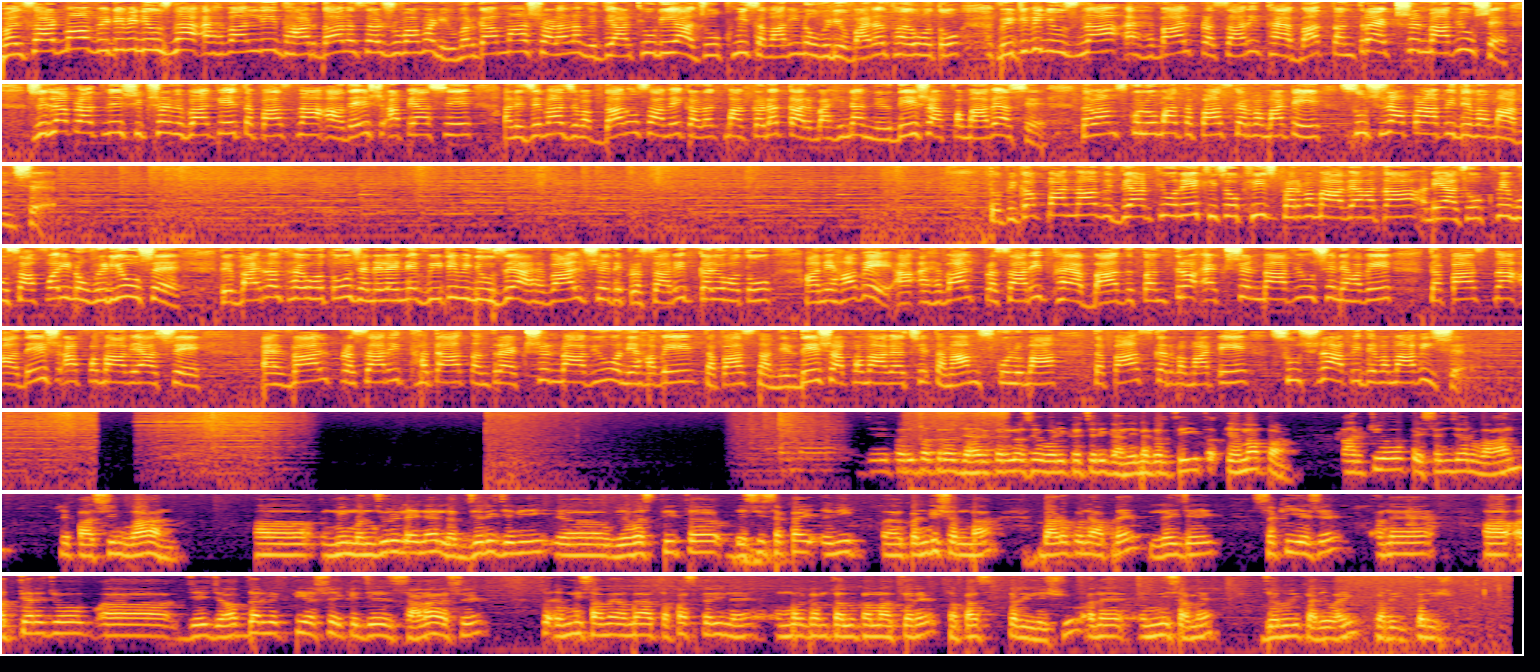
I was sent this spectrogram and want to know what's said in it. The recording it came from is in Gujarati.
વલસાડમાં વીટીવી ન્યૂઝના અહેવાલની ધારદાર અસર જોવા મળી. ઉમરગામમાં શાળાના વિદ્યાર્થીઓની આ જોખમી સવારીનો વીડિયો વાયરલ થયો હતો. વીટીવી ન્યૂઝના અહેવાલ પ્રસારિત થયા બાદ તંત્ર એક્શનમાં આવ્યું છે. જિલ્લા પ્રાથમિક શિક્ષણ વિભાગે તપાસના આદેશ આપ્યા છે અને જેમાં જવાબદારો સામે કડકમાં કડક કાર્યવાહીના નિર્દેશ આપવામાં આવ્યા છે. તમામ સ્કૂલોમાં તપાસ કરવા માટે સૂચના પણ આપી દેવામાં આવી છે. તો પિકઅપ વાનમાં વિદ્યાર્થીઓને ખીચોખીચ ભરવામાં આવ્યા હતા અને આ જોખમી મુસાફરીનો વીડિયો છે તે વાયરલ થયો હતો, જેને લઈને વીટીવી ન્યૂઝે અહેવાલ છે તે પ્રસારિત કર્યો હતો. અને હવે આ અહેવાલ પ્રસારિત થયા બાદ તંત્ર એક્શનમાં આવ્યું છે અને હવે તપાસના આદેશ આપવામાં આવ્યા છે. અહેવાલ પ્રસારિત થતા તંત્ર એક્શનમાં આવ્યું અને હવે તપાસના નિર્દેશ આપવામાં આવ્યા છે. તમામ સ્કૂલોમાં તપાસ કરવા માટે સૂચના આપી દેવામાં આવી છે. જે પરિપત્ર જાહેર કરેલો છે વડી કચેરી ગાંધીનગરથી, તો એમાં પણ આરટીઓ પેસેન્જર વાહન જે પાસિંગ વાહનની મંજૂરી લઈને લક્ઝરી જેવી વ્યવસ્થિત બેસી શકાય એવી કન્ડિશનમાં બાળકોને આપણે લઈ જઈ શકીએ છીએ અને અત્યારે જો જે જવાબદાર વ્યક્તિ હશે કે જે શાળા હશે, તો એમની સામે અમે આ તપાસ કરીને ઉમરગામ તાલુકામાં અત્યારે તપાસ કરી લઈશું અને એમની સામે જરૂરી કાર્યવાહી કરી, કરીશું.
